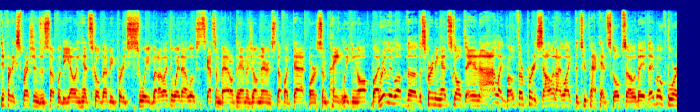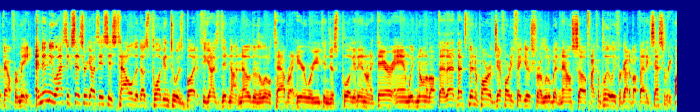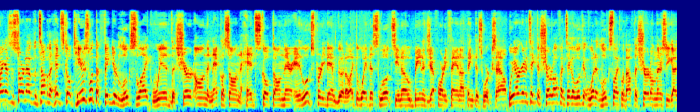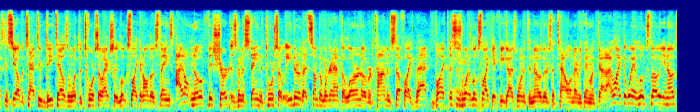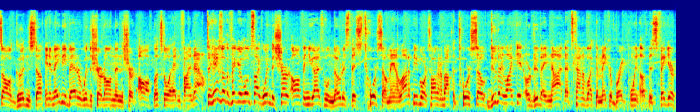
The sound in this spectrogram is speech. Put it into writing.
different expressions and stuff with the yelling head sculpt. That'd be pretty sweet. But I like the way that looks. It's got some battle damage on there and stuff like that or some paint leaking off. But really love the, the Screaming head sculpt and I like both. They're pretty solid. I like the two-pack head sculpt so they, they both work out for me. And then the last accessory guys is his towel that does plug into his butt. If you guys did not know, there's a little tab right here where you can just plug it in right there and we've known about that. that that's been a part of Jeff Hardy figures for a little bit now so I completely forgot about that accessory. Alright guys, so starting out at the top of the head sculpt, here's what the figure looks like with the shirt on, the necklace on, the head sculpt on there and it looks pretty damn good. I like the way this looks, you know, being a Jeff Hardy fan, I think this works out. We are going to take the shirt off and take a look at what it looks like without the shirt on there so you guys can see all the tattoo details and what the torso actually looks like and all those things. I don't know if this shirt is going to stain the torso either. That's something we're going to have to learn over time and stuff like that, but this is what it looks like if you guys wanted to know. There's the towel and everything like that. I like the way it looks though. You know, it's all good and stuff, and it may be better with the shirt on than the shirt off. Let's go ahead and find out. So here's what the figure looks like with the shirt off, and you guys will notice this torso, man. A lot of people are talking about the torso. Do they like it or do they not? That's kind of like the make or break point of this figure.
